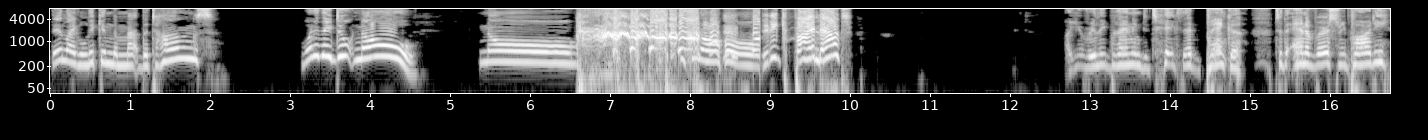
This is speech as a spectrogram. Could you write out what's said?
They're like licking the ma- the tongues. What did they do? No, no, no. Did he find out? Are you really planning to take that banker to the anniversary party?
